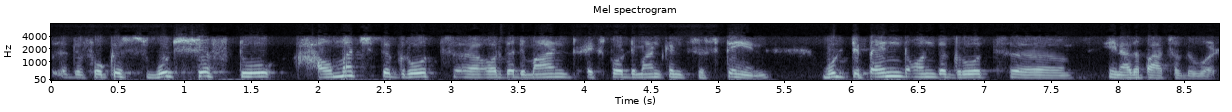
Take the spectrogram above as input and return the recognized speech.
the focus would shift to how much the growth uh, or the demand, export demand can sustain, would depend on the growth in other parts of the world.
